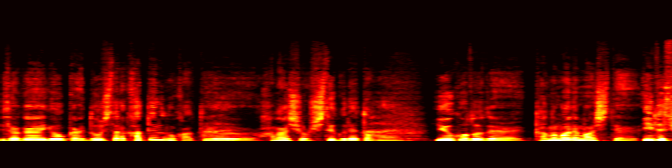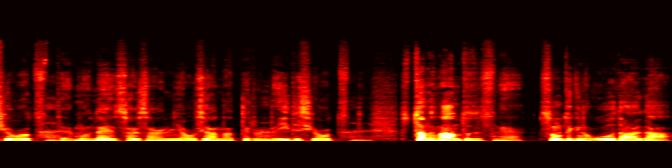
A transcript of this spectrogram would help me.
居酒屋業界どうしたら勝てるのかという話をしてくれとい。うことで頼まれまして「いいですよ」っつって、もうね佐々さんにはお世話になってるんでい。いですよっつって、そしたらなんとですねその時のオーダーが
